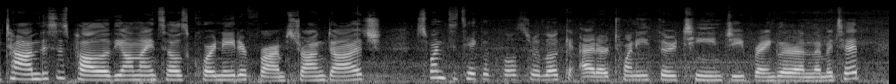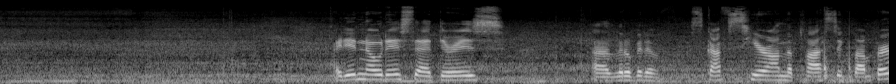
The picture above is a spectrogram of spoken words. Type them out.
Tom, this is Paula, the online sales coordinator for Armstrong Dodge. Just wanted to take a closer look at our 2013 Jeep Wrangler Unlimited. I did notice that there is a little bit of scuffs here on the plastic bumper.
